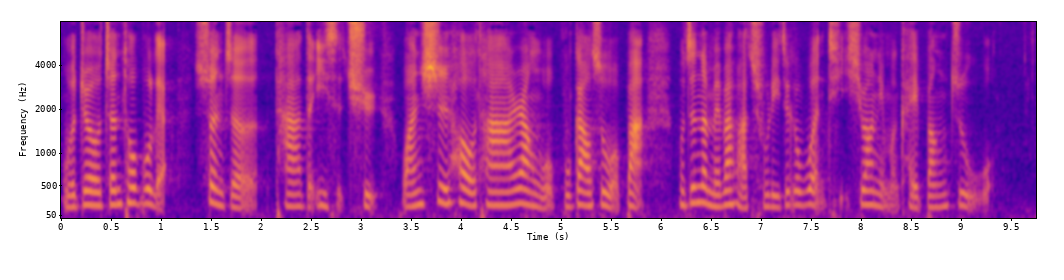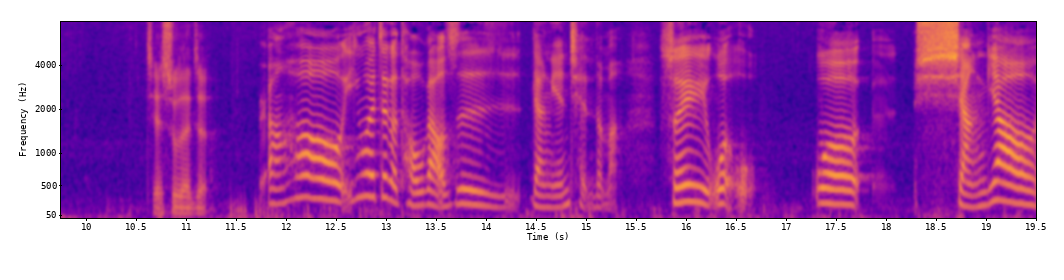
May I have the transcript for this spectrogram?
我就挣脱不了。顺着他的意思去，完事后他让我不告诉我爸，我真的没办法处理这个问题，希望你们可以帮助我。结束在这。然后，因为这个投稿是两年前的嘛，所以我我我想要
